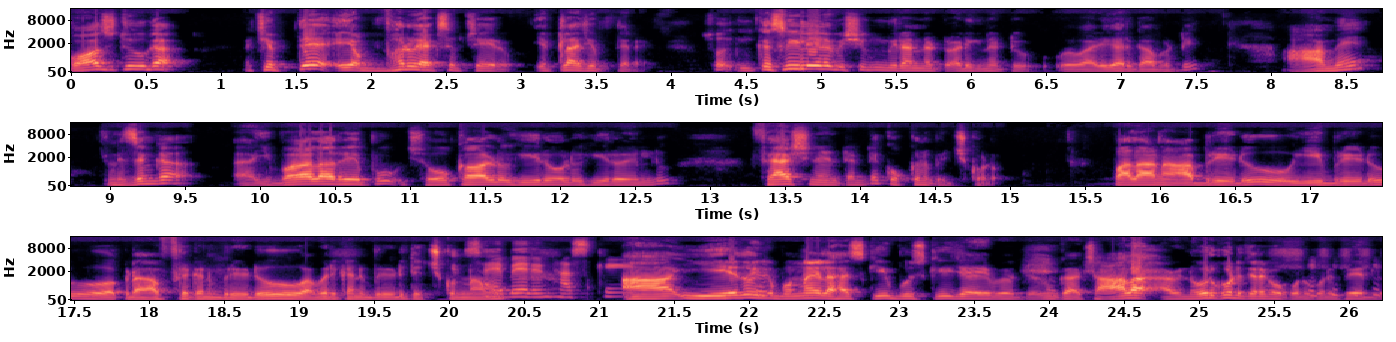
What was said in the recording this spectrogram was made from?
పాజిటివ్గా చెప్తే ఎవ్వరూ యాక్సెప్ట్ చేయరు. ఎట్లా చెప్తారే సో ఇంకా శ్రీలీల విషయం మీరు అన్నట్టు అడిగినట్టు అడిగారు కాబట్టి ఆమె నిజంగా ఇవాళ రేపు చోకాళ్ళు హీరోలు హీరోయిన్లు ఫ్యాషన్ ఏంటంటే కుక్కను పెంచుకోవడం. పలానా ఆ బ్రీడు ఈ బ్రీడు అక్కడ ఆఫ్రికన్ బ్రీడు అమెరికన్ బ్రీడు తెచ్చుకున్నాము. ఏదో ఇంకా మున్నాయిల హస్కీ బుస్కీ ఇంకా చాలా అవి నోరు కూడా తిరగవు కొన్ని కొన్ని పేర్లు.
